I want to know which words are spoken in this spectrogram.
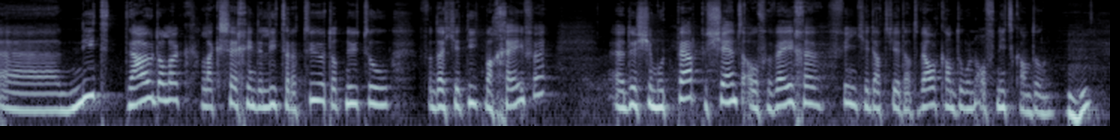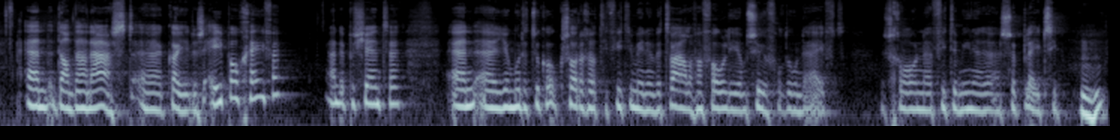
uh, niet duidelijk, laat ik zeggen, in de literatuur tot nu toe, van dat je het niet mag geven. Uh, dus je moet per patiënt overwegen, vind je dat je dat wel kan doen of niet kan doen. Mm -hmm. En dan daarnaast uh, kan je dus EPO geven aan de patiënten. En je moet natuurlijk ook zorgen dat die vitamine B12 en foliumzuur voldoende heeft. Dus gewoon vitamine suppletie. Mm -hmm.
